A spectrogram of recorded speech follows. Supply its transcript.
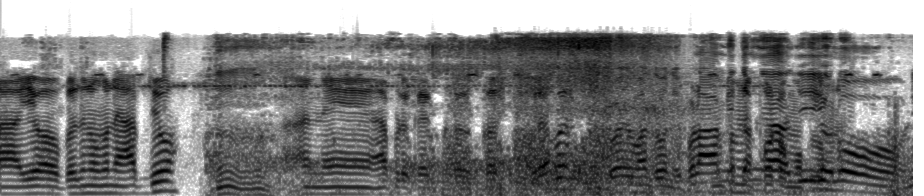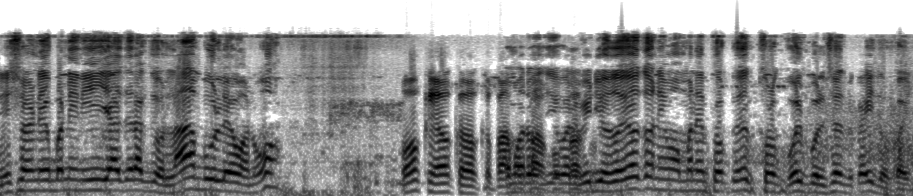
આ એવા ભજનો મને આપજો. અને આપણે કંઈક કરશું બરાબર? કોઈ વાંધો નહીં. પણ આમ તમને તમને ફોટો આ જે મોકલું. ઓલો નિશાની બનીને ઈ યાદ રાખજો લાંબુ લેવાનું હો. Okay okay okay. તમારો જે. વીડિયો જોયો હતો ને એમાં મને થોડું થોડું ભૂલ ભૂલ છે તો કહી દો ભાઈ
